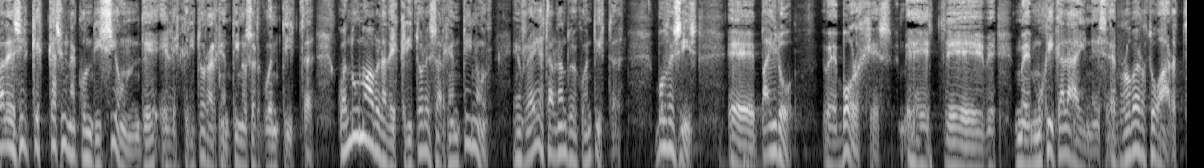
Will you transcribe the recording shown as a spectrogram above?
Vale decir que es casi una condición del escritor argentino ser cuentista. Cuando uno habla de escritores argentinos, en realidad está hablando de cuentistas. Vos decís, eh, Pairo, eh, Borges, este, Mujica Lainez, eh, Roberto Art,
